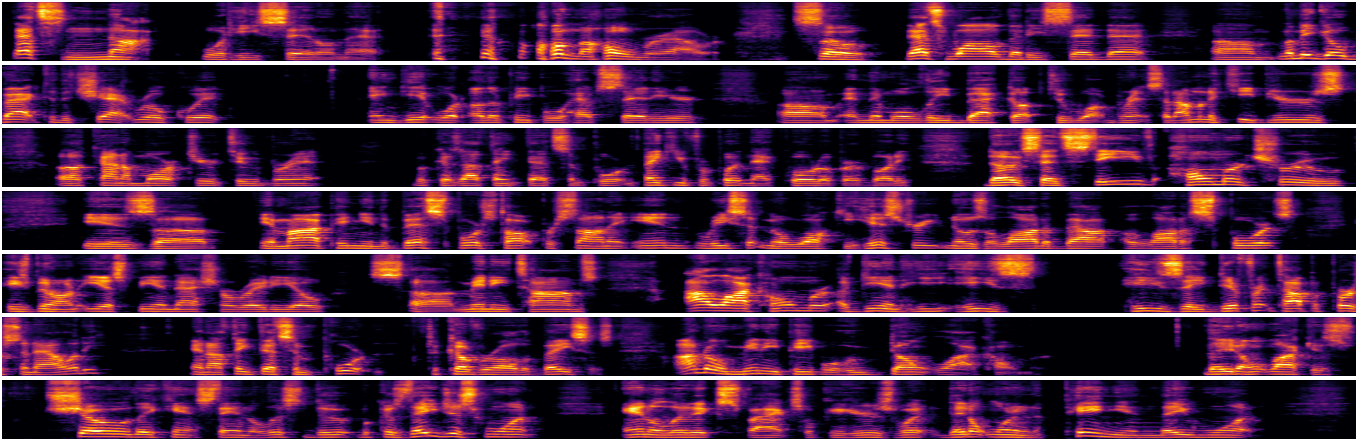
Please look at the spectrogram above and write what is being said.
That's not what he said on that on the Homer Hour. So that's wild that he said that. Um, let me go back to the chat real quick and get what other people have said here, um, and then we'll lead back up to what Brent said. I'm going to keep yours uh, kind of marked here too, Brent, because I think that's important. Thank you for putting that quote up, everybody. Doug said Steve Homer True is, uh, in my opinion, the best sports talk persona in recent Milwaukee history. Knows a lot about a lot of sports. He's been on ESPN national radio uh, many times. I like Homer. Again, he he's he's a different type of personality, and I think that's important to cover all the bases. I know many people who don't like Homer. They don't like his show. They can't stand to listen to it because they just want analytics, facts. Okay, here's what they don't want an opinion. They want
